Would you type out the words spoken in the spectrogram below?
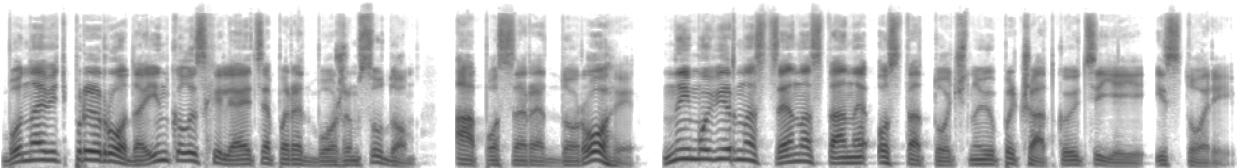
бо навіть природа інколи схиляється перед Божим судом, а посеред дороги неймовірна сцена стане остаточною печаткою цієї історії.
